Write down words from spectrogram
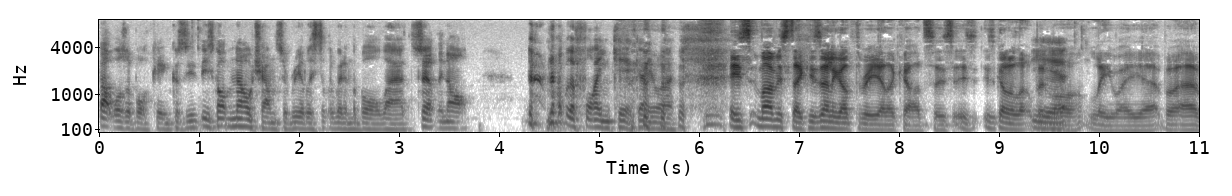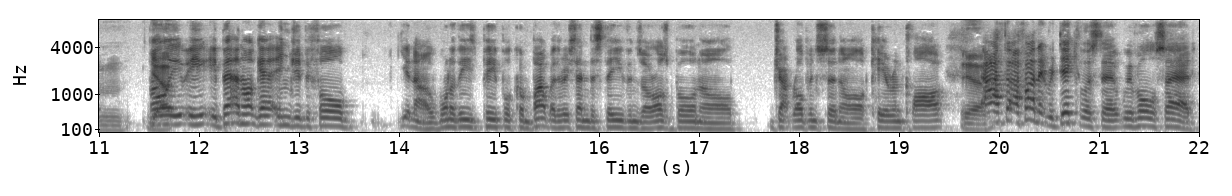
that was a booking because he's got no chance of realistically winning the ball there. Certainly not not with a flying kick, anyway. he's my mistake. He's only got three yellow cards, so he's, he's got a little bit yeah. more leeway. Yeah, but um, yeah. Well, he, he, better not get injured before you know one of these people come back, whether it's Enda Stevens or Osborn or Jack Robinson or Ciaran Clark. Yeah, I, th- I find it ridiculous that we've all said.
